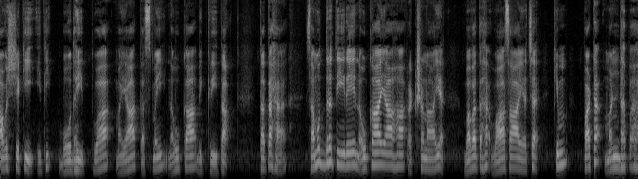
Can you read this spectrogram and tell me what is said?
आवश्यकी इति बोधयित्वा मया तस्मै नौका विक्रीता। ततः समुद्रतीरे नौकायाः रक्षणाय भवतः वासाय च किं पटमण्डपः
